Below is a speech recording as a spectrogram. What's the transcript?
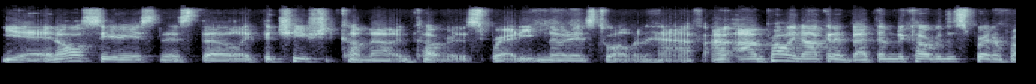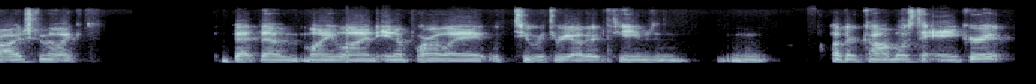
yeah, in all seriousness, though, like the Chiefs should come out and cover the spread, even though it is 12 and a half. I, I'm probably not going to bet them to cover the spread. I'm probably just going to like bet them money line in a parlay with two or three other teams and other combos to anchor it.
